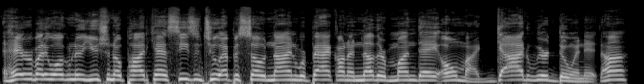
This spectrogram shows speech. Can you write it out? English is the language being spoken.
Hey, everybody, welcome to the You Should Know podcast, season two, episode nine. We're back on another Monday. Oh my God, we're doing it, huh?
